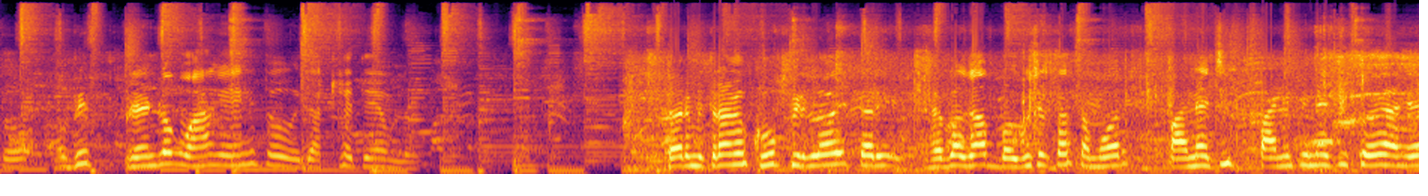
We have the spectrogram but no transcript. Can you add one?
तो अभी फ्रेंड लोग वहाँ गए हैं तो जाके थे हम लोग. तर मित्रांनो खूप फिरलो आहे तर हे बघा बघू शकता समोर पाण्याची पाणी पिण्याची सोय आहे.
